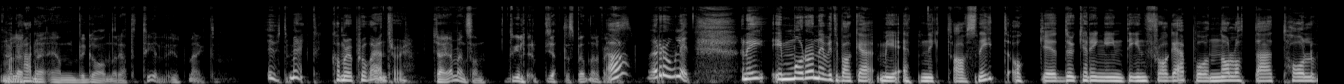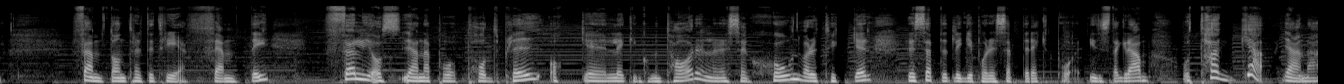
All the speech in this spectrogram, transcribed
Jag har lärt det. mig en veganrätt till. Utmärkt. Utmärkt. Kommer du att prova den tror du? Jajamensan. Det lät jättespännande Ja, faktiskt. vad roligt. Hörrni, imorgon är vi tillbaka med ett nytt avsnitt och eh, du kan ringa in din fråga på 08 12 15 33 50. Följ oss gärna på Podplay och eh, lägg en kommentar eller en recension vad du tycker. Receptet ligger på Recept Direkt på Instagram. Och tagga gärna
